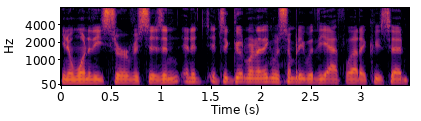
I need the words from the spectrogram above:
You know, one of these services, and, and it, it's a good one. I think it was somebody with the Athletic who said,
